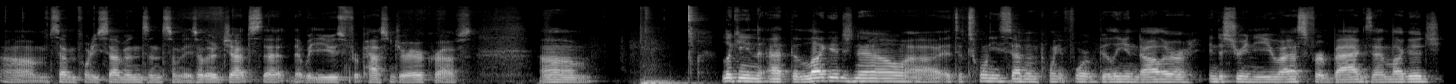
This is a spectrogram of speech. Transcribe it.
um, 747s and some of these other jets that that we use for passenger aircrafts. Um, looking at the luggage now, uh, it's a 27.4 billion dollar industry in the U.S. for bags and luggage.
